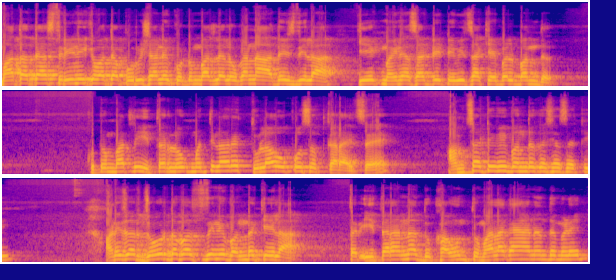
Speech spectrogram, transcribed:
मग आता त्या स्त्रीने किंवा त्या पुरुषाने कुटुंबातल्या लोकांना आदेश दिला की एक महिन्यासाठी टीव्हीचा केबल बंद. कुटुंबातले इतर लोक म्हणतील अरे तुला उपोषद करायचंय. आमचा टीव्ही बंद कशासाठी? आणि जर जोर बंद केला तर इतरांना दुखावून तुम्हाला काय आनंद मिळेल?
